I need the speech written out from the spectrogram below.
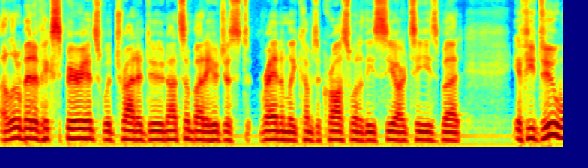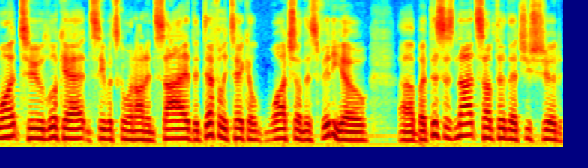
a little bit of experience would try to do, not somebody who just randomly comes across one of these CRTs. But if you do want to look at and see what's going on inside, then definitely take a watch on this video. Uh, but this is not something that you should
